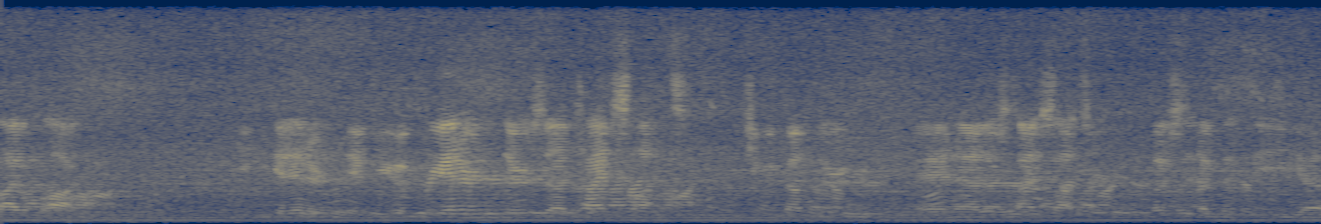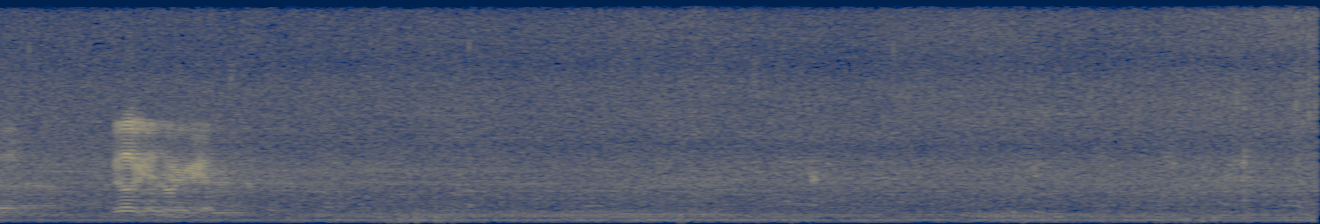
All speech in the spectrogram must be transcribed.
Five o'clock. You can get entered. If you have pre-entered, there's uh, time slots that you can come through, and uh, those time slots are mostly up in the uh, area.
